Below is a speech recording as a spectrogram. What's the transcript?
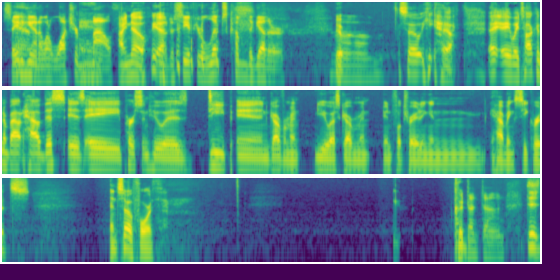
Say it N? again. I want to watch your N? mouth. I know. you Yeah. know, to see if your lips come together. Yep. Um, So he, yeah. Anyway, talking about how this is a person who is deep in government, U.S. government, infiltrating and having secrets, and so forth. Could dun dun. Does,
